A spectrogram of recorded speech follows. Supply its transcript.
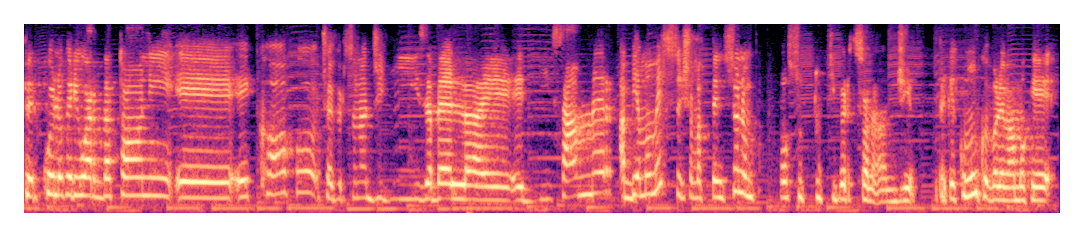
Per quello che riguarda Tony e, e Coco, cioè i personaggi di Isabella e, e, di Summer, abbiamo messo diciamo, attenzione un po' su tutti i personaggi, perché comunque volevamo che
